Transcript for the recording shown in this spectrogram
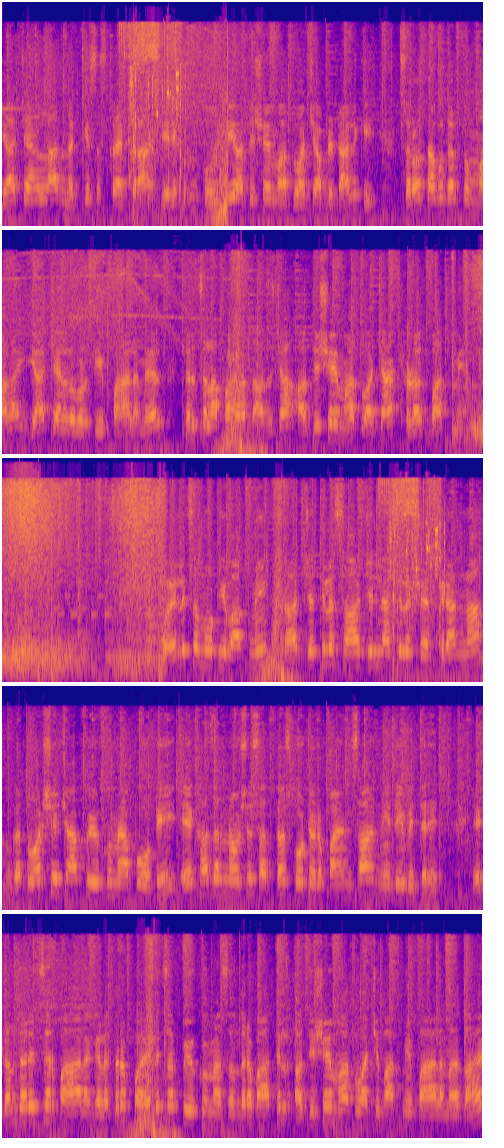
या चॅनलला नक्की सबस्क्राईब करा. जेणेकरून कोणतीही अतिशय महत्त्वाची अपडेट आले की सर्वात अगोदर तुम्हाला या चॅनलवरती पाहायला मिळेल. तर चला पाहत आजच्या अतिशय महत्त्वाच्या ठळक बातम्या. पहिलीच मोठी बातमी राज्यातील सहा जिल्ह्यातील शेतकऱ्यांना गतवर्षीच्या पीक विम्यापोटी एक हजार नऊशे सत्तावीस कोटी रुपयांचा निधी वितरित. एकंदरीत जर पाहायला गेलं तर पहिलेच पीक विम्यासंदर्भातील अतिशय महत्त्वाची बातमी पाहायला मिळत आहे.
